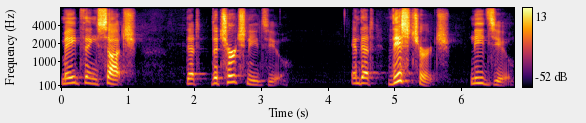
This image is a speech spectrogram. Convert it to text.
made things such that the church needs you and that this church needs you.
